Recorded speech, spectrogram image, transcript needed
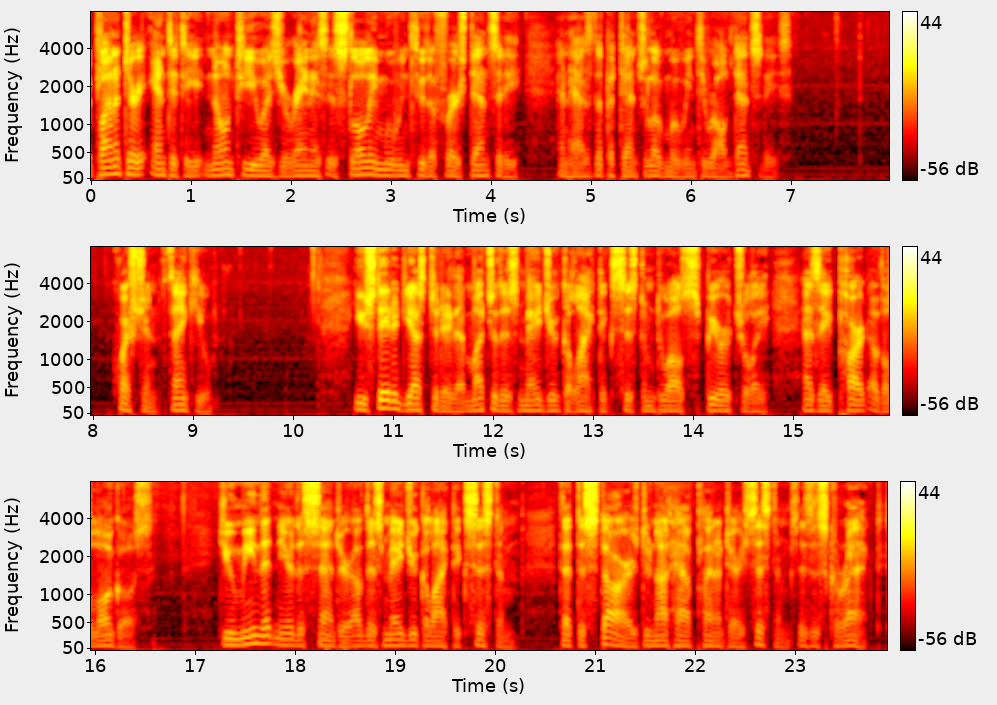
The planetary entity known to you as Uranus is slowly moving through the first density and has the potential of moving through all densities. Question. Thank you. You stated yesterday that much of this major galactic system dwells spiritually as a part of the Logos. Do you mean that near the center of this major galactic system, that the stars do not have planetary systems? Is this correct?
